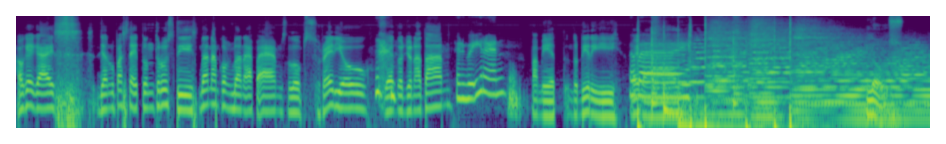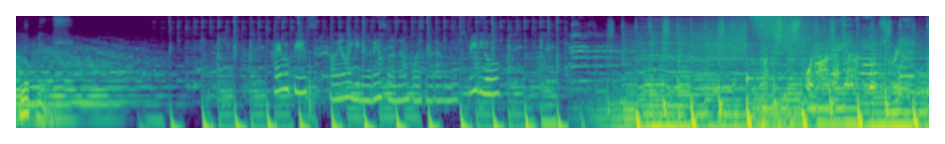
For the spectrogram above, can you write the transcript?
Oke guys, Jangan lupa stay tune terus di 96,9 FM Loops Radio. Gue Edward Jonathan Dan gue Iren. pamit undur diri. Bye-bye. Lows. Loop News. Hai Lupis, kalian lagi dengerin 96,9 FM Loops Radio. 96.9 FM, Loops Radio.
